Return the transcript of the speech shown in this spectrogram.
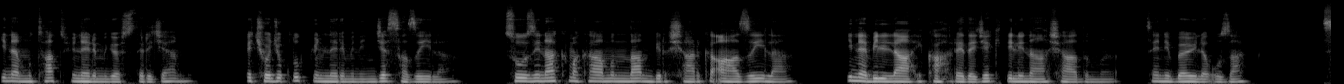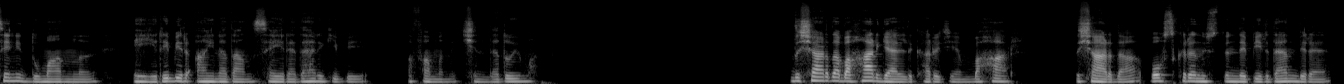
Yine mutat hünerimi göstereceğim. Ve çocukluk günlerimin ince sazıyla, Suzinak makamından bir şarkı ağzıyla, yine billahi kahredecek dilini aşağıdımı, seni böyle uzak, seni dumanlı, eğri bir aynadan seyreder gibi kafamın içinde duymak. Dışarıda bahar geldi karıcığım bahar. Dışarıda bozkırın üstünde birdenbire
